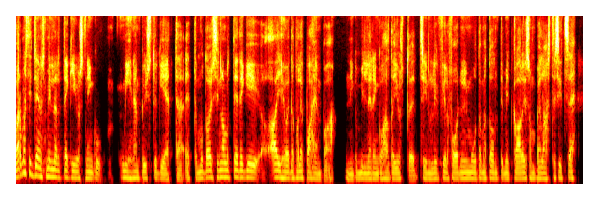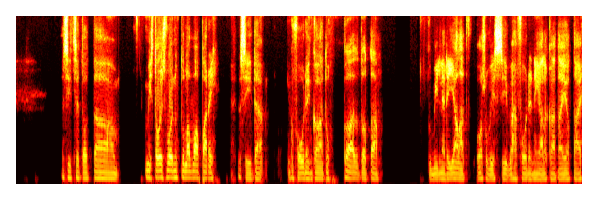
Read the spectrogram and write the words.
varmasti James Miller teki just niin kuin, mihin hän pystyikin, että, että mutta olisi siinä ollut tietenkin aiheita paljon pahempaa niin kuin Millerin kohdalta just, että siinä oli Phil Fodenin muutama tontti, mitkä Alison pelasti, sitten se, sit se tota, mistä olisi voinut tulla vapari siitä, niin kuin Foden kaatu, kaatu tota, kun Millerin jalat osu vissiin vähän Fodenin jalkaa tai jotain.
